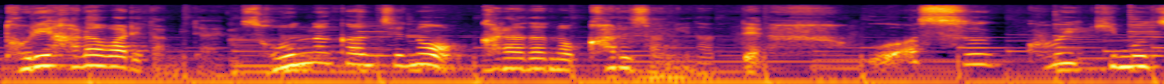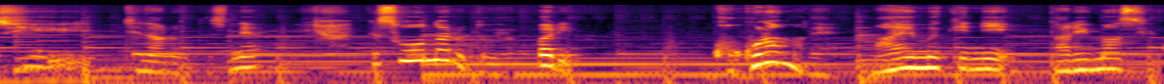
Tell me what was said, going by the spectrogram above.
取り払われたみたいなそんな感じの体の軽さになってうわすっごい気持ちいいってなるんですね。でそうなるとやっぱり心もね前向きになりますよ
